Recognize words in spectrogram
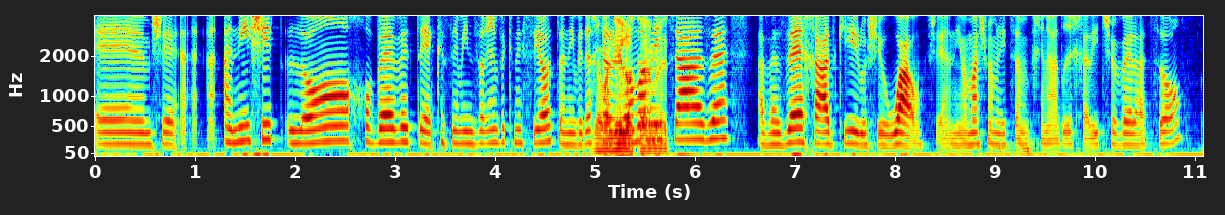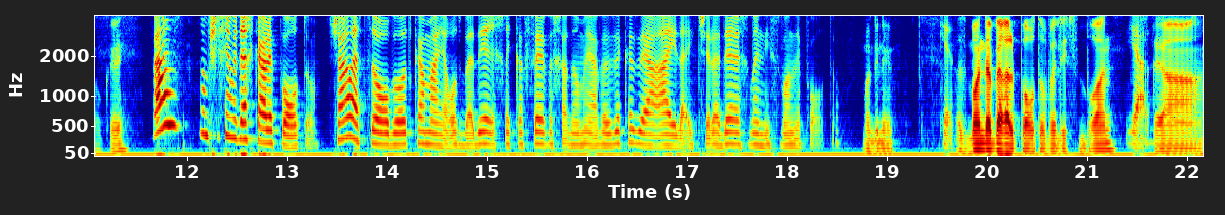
אמ, שאני אישית לא חובבת אה, כזה מנזרים וכנסיות, אני בדרך כלל לא, לא ממליצה על זה, אבל זה אחד כאילו שוואו, שאני ממש ממליצה מבחינה אדריכלית שווה לעצור. אוקיי. ואז ממשיכים בדרך כלל לפורטו. אפשר לעצור בעוד כמה עיירות בדרך, לקפה וכדומה, אבל זה כזה האיילייט של הדרך בין ליסבון לפורטו. מגניב. כן. אז בואו נדבר על פורטו וליסברון. יאללה. זה ה...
